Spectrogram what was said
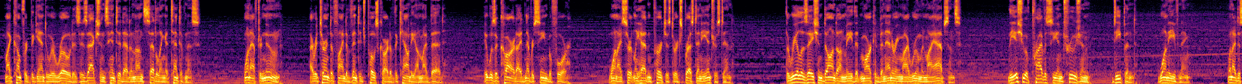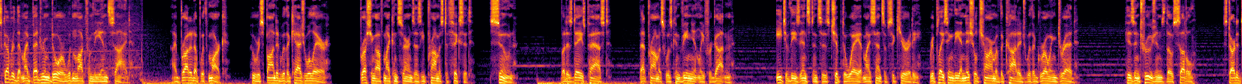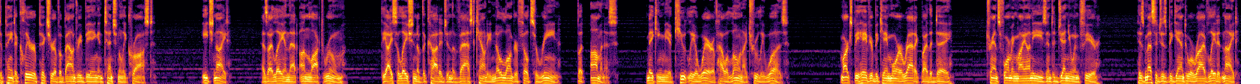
my comfort began to erode as his actions hinted at an unsettling attentiveness. One afternoon, I returned to find a vintage postcard of the county on my bed. It was a card I'd never seen before, one I certainly hadn't purchased or expressed any interest in. The realization dawned on me that Mark had been entering my room in my absence. The issue of privacy intrusion deepened one evening when I discovered that my bedroom door wouldn't lock from the inside. I brought it up with Mark, who responded with a casual air, brushing off my concerns as he promised to fix it, soon. But as days passed, that promise was conveniently forgotten. Each of these instances chipped away at my sense of security, replacing the initial charm of the cottage with a growing dread. His intrusions, though subtle, started to paint a clearer picture of a boundary being intentionally crossed. Each night, as I lay in that unlocked room, the isolation of the cottage in the vast county no longer felt serene, but ominous, making me acutely aware of how alone I truly was. Mark's behavior became more erratic by the day, transforming my unease into genuine fear. His messages began to arrive late at night,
